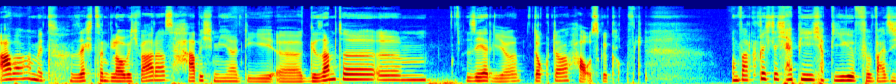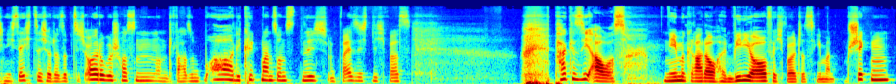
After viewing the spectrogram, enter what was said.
Aber mit 16, glaube ich, war das, habe ich mir die äh, gesamte ähm, Serie Dr. House gekauft. Und war richtig happy. Ich habe die für, weiß ich nicht, 60 oder 70 Euro geschossen und war so, boah, die kriegt man sonst nicht und weiß ich nicht was. Packe sie aus. Nehme gerade auch ein Video auf. Ich wollte es jemandem schicken.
